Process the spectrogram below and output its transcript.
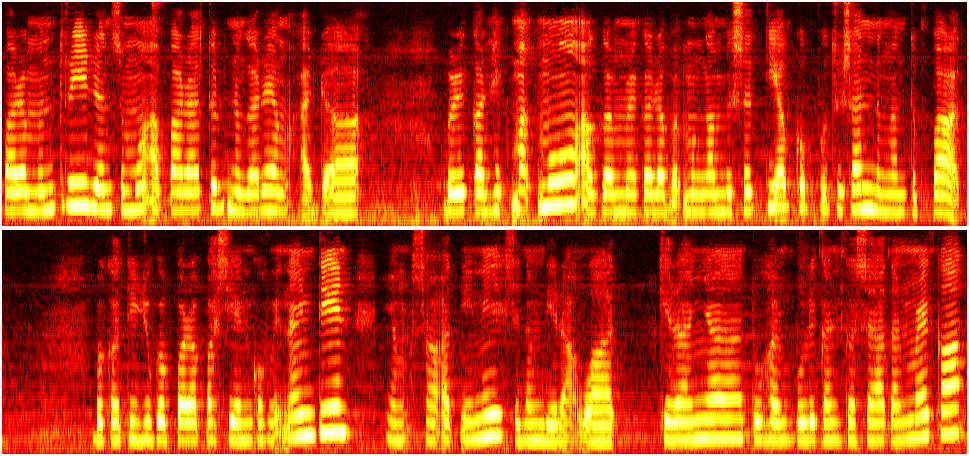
para menteri dan semua aparatur negara yang ada. Berikan hikmatmu agar mereka dapat mengambil setiap keputusan dengan tepat. Berkati juga para pasien COVID-19 yang saat ini sedang dirawat. Kiranya Tuhan pulihkan kesehatan mereka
